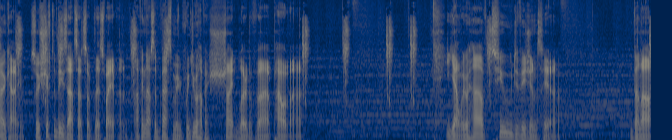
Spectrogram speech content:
Okay, so we shifted these assets up this way then. I think that's the best move. We do have a shite load of uh, power there. Yeah, we have two divisions here that are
